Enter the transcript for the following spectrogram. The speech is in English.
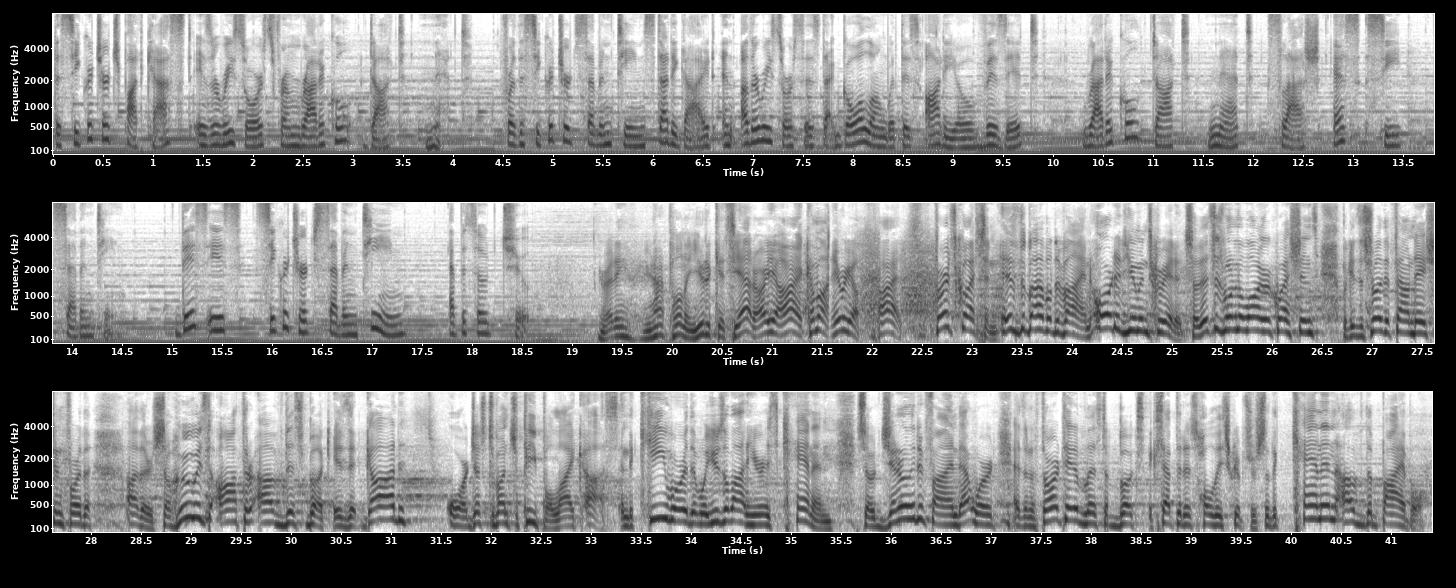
The Secret Church podcast is a resource from radical.net. For the Secret Church 17 study guide and other resources that go along with this audio, visit radical.net slash sc17. This is Secret Church 17, episode 2. You ready? You're not pulling a Eutychus yet, are you? All right, come on, here we go. All right, first question Is the Bible divine or did humans create it? So, this is one of the longer questions because it's really the foundation for the others. So, who is the author of this book? Is it God or just a bunch of people like us? And the key word that we'll use a lot here is canon. So, generally defined, that word as an authoritative list of books accepted as Holy Scripture. So, the canon of the Bible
